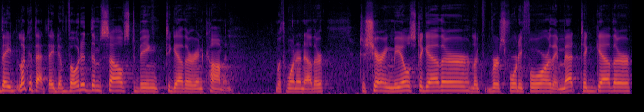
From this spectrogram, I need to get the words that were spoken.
they look at that. They devoted themselves to being together in common with one another, to sharing meals together. Look, verse 44, they met together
